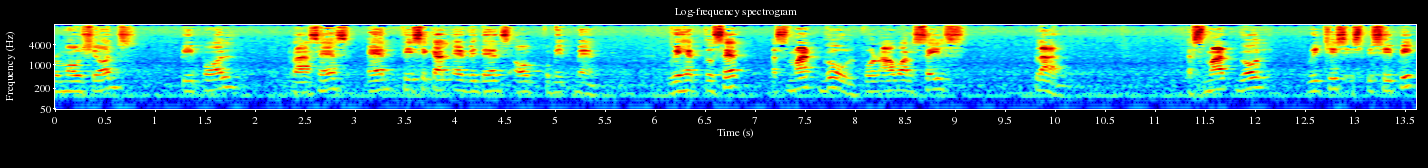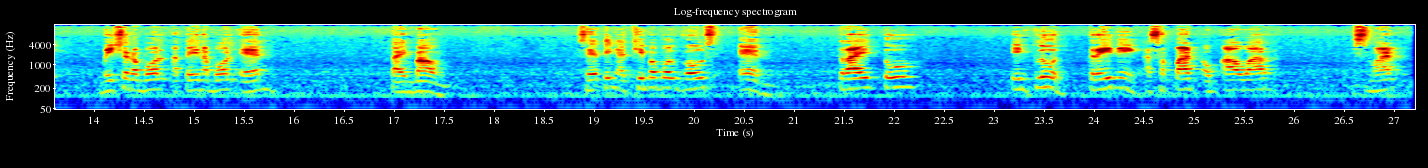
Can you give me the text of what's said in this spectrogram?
promotions, people, process, and physical evidence of commitment. We have to set a SMART goal for our sales plan. A SMART goal which is specific, measurable, attainable, and time-bound. Setting achievable goals and try to include training as a part of our SMART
